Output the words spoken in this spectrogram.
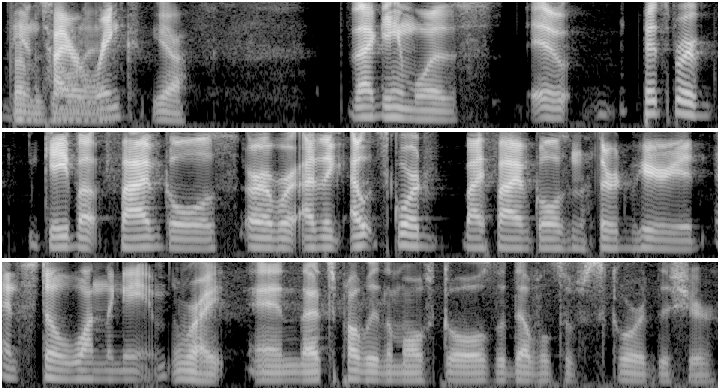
the From entire rink. Yeah. That game was it, Pittsburgh gave up five goals, or were I think outscored by five goals in the third period, and still won the game. Right. And that's probably the most goals the Devils have scored this year,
